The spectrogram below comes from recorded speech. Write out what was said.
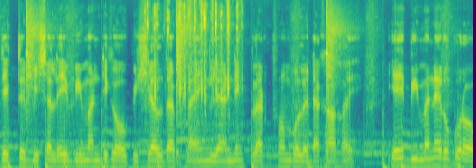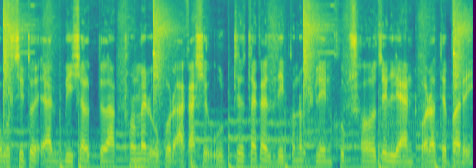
দেখতে বিশাল এই বিমানটিকে official the flying landing platform বলে ডাকা হয়। এই বিমানের উপর অবস্থিত এক বিশাল প্ল্যাটফর্মের উপর আকাশে উঠতে থাকা যে কোনো প্লেন খুব সহজে ল্যান্ড করাতে পারে।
